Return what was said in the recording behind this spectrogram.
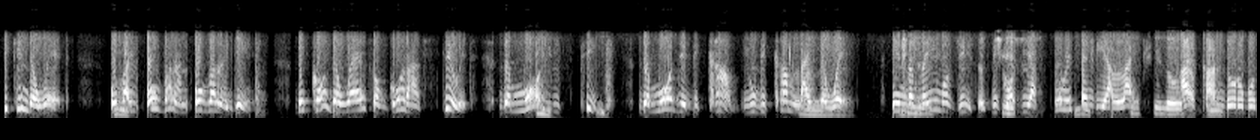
speaking the word over mm. you over and over again. Because the words of God are spirit. The more you speak, the more they become. You become like the word in the name of Jesus because they are spirit and they are life. Alkandorobo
